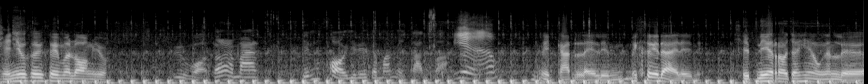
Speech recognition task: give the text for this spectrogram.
เห็นอยู่เคยเคยมาลองอยู่ คือบอกตอนนั้นมาเห็นขออยู่เลยแต่มันไม่กัดว่ะ Yeah. ไม่กัดอะไรเลย ไม่เคยได้เลยเนี่ยคลิปนี้เราจะเหี่ยวกันเหรอ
